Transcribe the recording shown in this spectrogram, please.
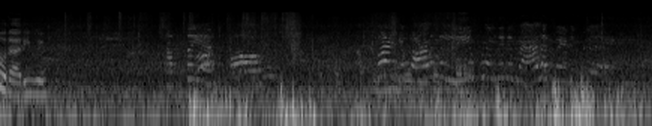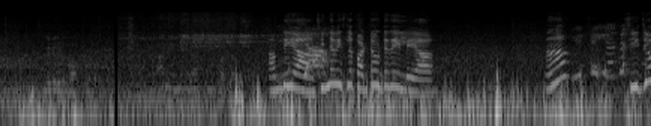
ஃபீல் பார்த்தேன் அப்படியா? சின்ன வயசுல பட்டம் விட்டதே இல்லையா? சிஜோ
